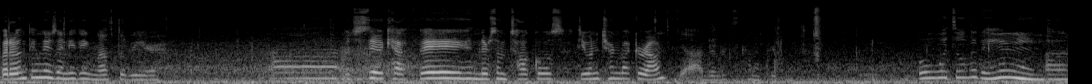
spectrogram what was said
But I don't think there's anything left over here. Uh, I just see a cafe and there's some tacos. Do you want to turn back around? yeah, that looks kind of creepy. Oh, what's over there? Uh,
